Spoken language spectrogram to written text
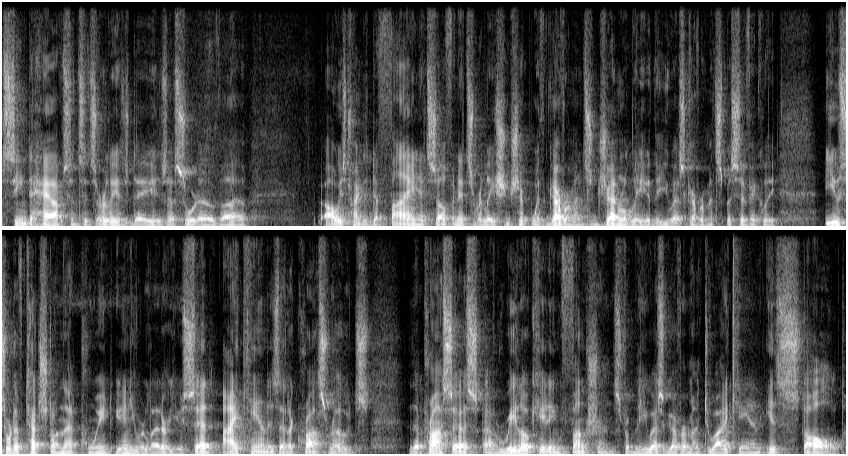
seemed to have, since its earliest days, a sort of uh, always trying to define itself and its relationship with governments generally, the US government specifically. You sort of touched on that point in your letter. You said ICANN is at a crossroads. The process of relocating functions from the US government to ICANN is stalled.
